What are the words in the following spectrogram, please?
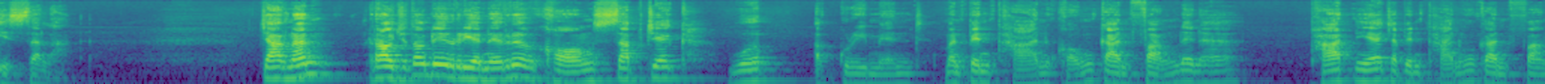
อิสระ จากนั้นเราจะต้องได้เรียนในเรื่องของ subject verb agreement มันเป็นฐานของการฟังด้วยนะฮะพาร์ทนี้จะเป็นฐานของการฟัง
